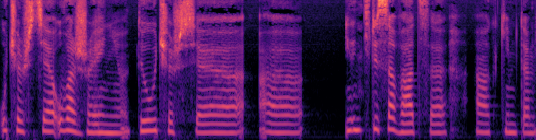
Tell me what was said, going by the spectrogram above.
учишься уважению, ты учишься э, интересоваться э, каким-то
